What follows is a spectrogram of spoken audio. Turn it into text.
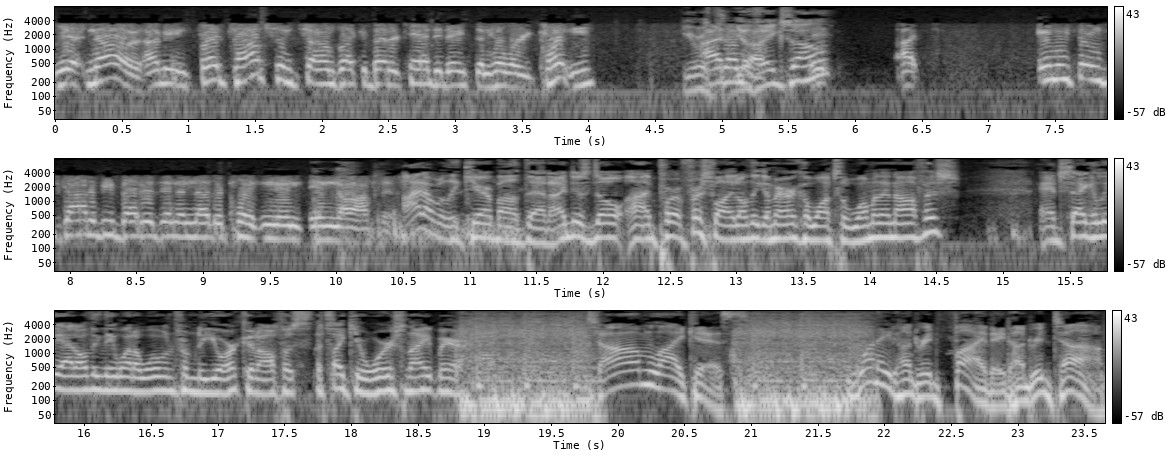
yeah, no, I mean, Fred Thompson sounds like a better candidate than Hillary Clinton. You, were, I don't you know. think so? It- I, anything's got to be better than another Clinton in, in office. I don't really care about that. I just don't. I First of all, I don't think America wants a woman in office. And secondly, I don't think they want a woman from New York in office. That's like your worst nightmare. Tom Leykis. 1-800-5800-TOM.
